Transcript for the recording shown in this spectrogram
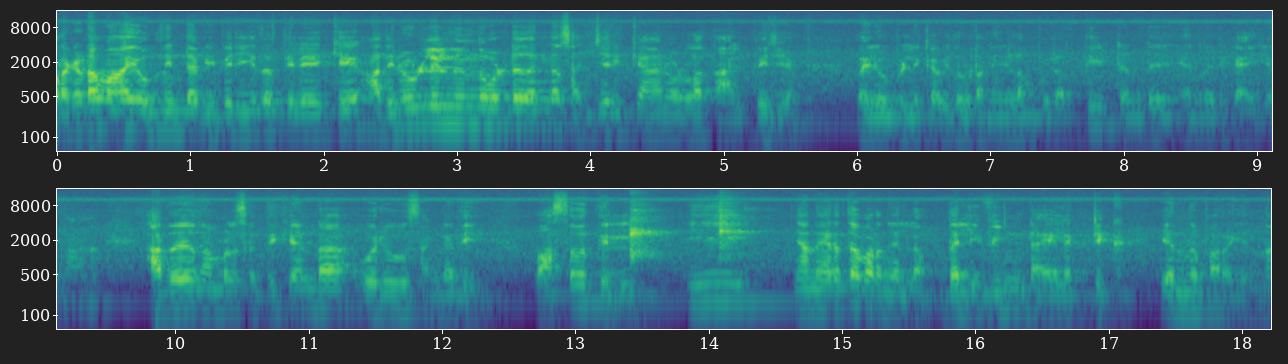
പ്രകടമായ ഒന്നിന്റെ വിപരീതത്തിലേക്ക് അതിനുള്ളിൽ നിന്നുകൊണ്ട് തന്നെ സഞ്ചരിക്കാനുള്ള താല്പര്യം വൈലോപ്പള്ളി കവിത ഉടനീളം പുലർത്തിയിട്ടുണ്ട് എന്നൊരു കാര്യമാണ്. അത് നമ്മൾ ശ്രദ്ധിക്കേണ്ട ഒരു സംഗതി. വാസ്തവത്തിൽ ഈ ഞാൻ നേരത്തെ പറഞ്ഞല്ലോ ദ ലിവിങ് ഡയലക്റ്റിക് എന്ന് പറയുന്ന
